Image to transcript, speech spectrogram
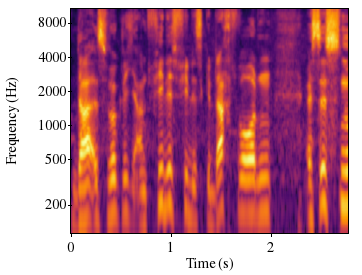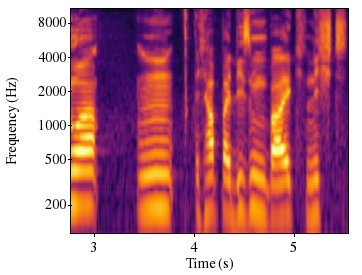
Da ist wirklich an vieles, vieles gedacht worden. Es ist nur, mh, mm, ich habe bei diesem Bike nicht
